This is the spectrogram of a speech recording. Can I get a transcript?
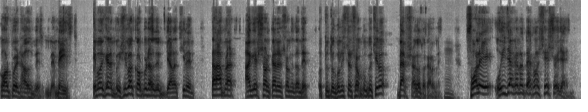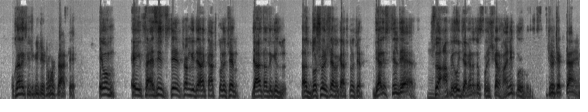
কর্পোরেট হাউস বেসড এবং এখানে বেশিরভাগ কর্পোরেট হাউসের যারা ছিলেন তারা আপনার আগের সরকারের সঙ্গে তাদের অত্যন্ত ঘনিষ্ঠ সম্পর্ক ছিল ব্যবসাগত কারণে। ফলে ওই জায়গাটা তো এখনও শেষ হয়ে যায়নি। ওখানে কিছু কিছু সমস্যা আছে। এবং এই ফ্যাসিস্টের সঙ্গে যারা কাজ করেছেন যারা তাদেরকে তার দোষর হিসাবে কাজ করেছেন দে আর স্টিল দেয়ার শুধু আপনি ওই জায়গাটা তো পরিষ্কার হয়নি পুরোপুরি। টাইম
